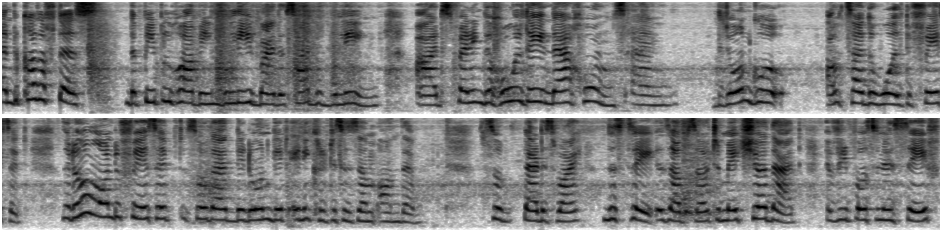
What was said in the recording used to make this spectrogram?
And because of this, the people who are being bullied by the cyberbullying are spending the whole day in their homes and they don't go outside the world to face it. They don't want to face it so that they don't get any criticism on them. So that is why this day is observed to make sure that every person is safe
